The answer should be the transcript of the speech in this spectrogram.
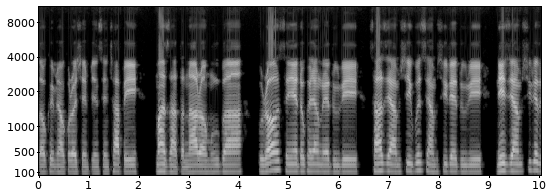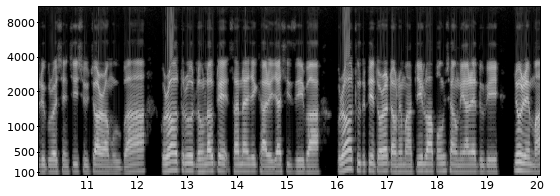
သောခွင့်မြောက်ကိုရရှင်ပြင်ဆင်ချပေးမဇာတနာတော်မူပါကိုရောဆင်းရဲဒုက္ခရောက်နေတဲ့သူတွေစားစရာမရှိဝတ်စရာမရှိတဲ့သူတွေနေစရာမရှိတဲ့သူတွေကိုရရှင်ကြည့်ရှုကြတော်မူပါကိုရောသူတို့လုံလောက်တဲ့စာနာရိတ်ခါတွေရရှိစေပါကိုရောသူသဖြင့်တော်ရတောင်ထဲမှာပြေးလွှာပုံရှောင်နေရတဲ့သူတွေမြို့ထဲမှာ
